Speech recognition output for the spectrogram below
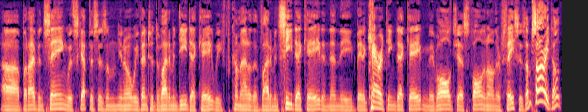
Uh, but I've been saying with skepticism, you know, we've entered the vitamin D decade, we've come out of the vitamin C decade, and then the beta carotene decade, and they've all just fallen on their faces. I'm sorry, don't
